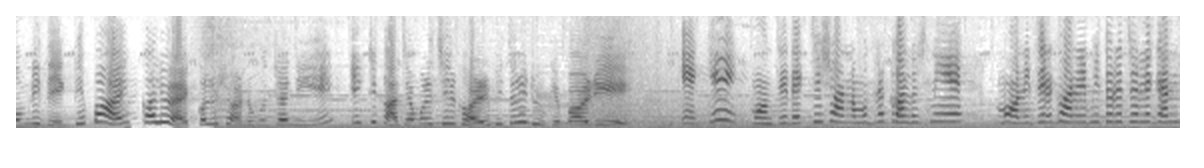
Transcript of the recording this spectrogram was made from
অমনি দেখতে পায় কালো এক কলো স্বর্ণমুদ্রা নিয়ে একটি কাঁচামরিচের ঘরের ভিতরে ঢুকে পড়ে। একে মন্ত্রী দেখছি স্বর্ণমুদ্রা কলস নিয়ে মরিচের ঘরের ভিতরে চলে গেল।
